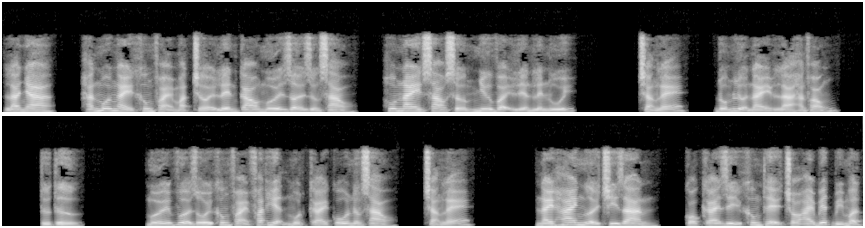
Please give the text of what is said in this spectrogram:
Là nha, hắn mỗi ngày không phải mặt trời lên cao mới rời giường sao, hôm nay sao sớm như vậy liền lên núi. Chẳng lẽ, đốm lửa này là hắn phóng? Từ từ, mới vừa rồi không phải phát hiện một cái cô nương sao, chẳng lẽ, này hai người chi gian, có cái gì không thể cho ai biết bí mật?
